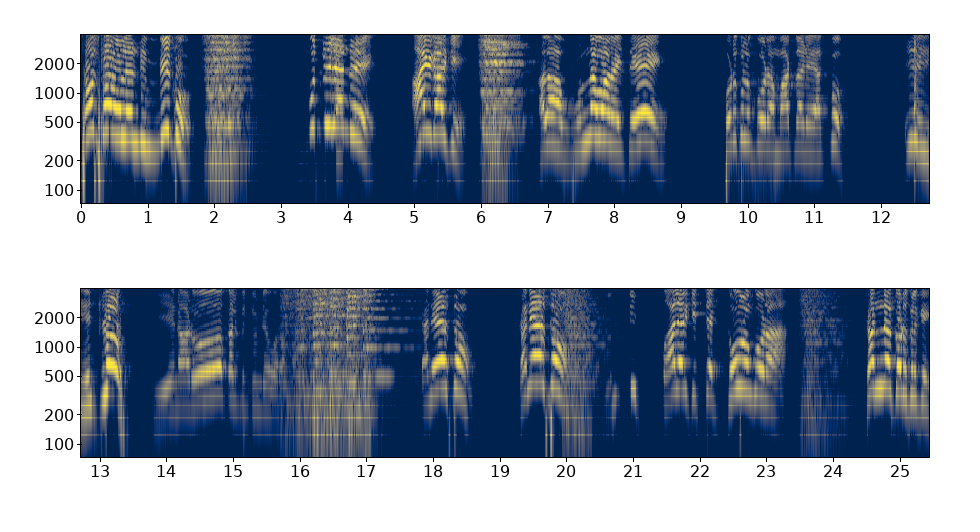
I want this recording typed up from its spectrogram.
సంస్కారం లేనిది మీకు బుద్ధి లేనిది. ఆయన గారికి. అలా ఉన్నవారైతే కొడుకులకు కూడా మాట్లాడే హక్కు ఈ ఇంట్లో ఏనాడో కల్పించుండేవారమ్మా. కనీసం కనీసం ఇంటి పాలేరికి ఇచ్చే గౌరవం కూడా కన్న కొడుకులకి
